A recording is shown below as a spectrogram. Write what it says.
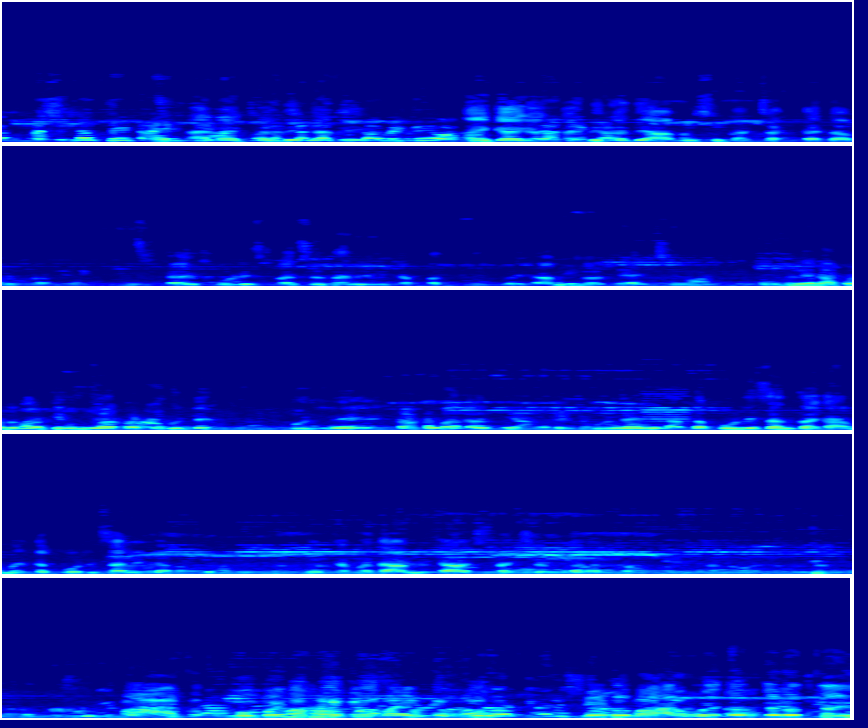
आंदोलन असतं नाही नाही कधी कधी आम्ही सुद्धा चक्का जाम करतो. त्यावेळी पोलीस प्रशासनाने त्या प्रत्येक वेळी आमच्यावरती ऍक्शन गुन्हे दाखल? गुन्हे गुन्हे गुन्हे हे आता पोलिसांचं काम आहे ते पोलिसांनी करावं. त्याच्यामध्ये आम्ही काय हस्तक्षेप करतो आज मुंबई. पाठलागण करत नाही.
